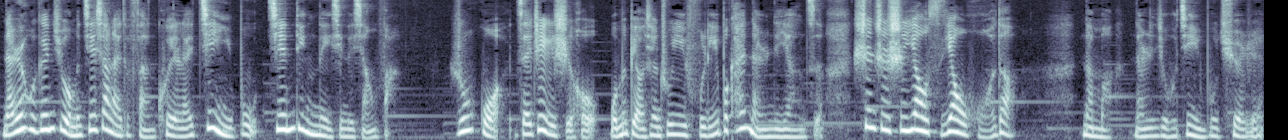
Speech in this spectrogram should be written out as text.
男人会根据我们接下来的反馈来进一步坚定内心的想法。如果在这个时候我们表现出一副离不开男人的样子，甚至是要死要活的，那么男人就会进一步确认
